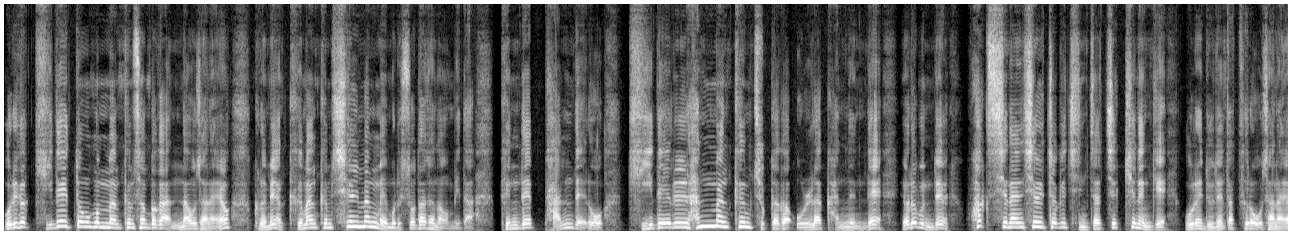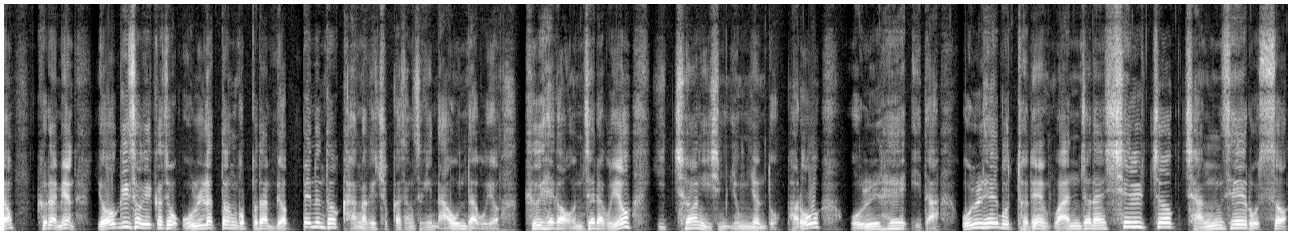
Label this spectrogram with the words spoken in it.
우리가 기대했던 것만큼 성과가 안 나오잖아요. 그러면 그만큼 실망 매물이 쏟아져 나옵니다. 근데 반대로 기대를 한 만큼 주가가 올라갔는데 여러분들 확실한 실적이 진짜 찍히는 게 우리 눈에 딱 들어오잖아요. 그러면 여기서 여기까지 올랐던 것보다 몇 배는 더 강하게 주가 상승이 나온다고요. 그 해가 언제라고요? 2026년도 바로 올해이다. 올해부터는 완전한 실적 장세로서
